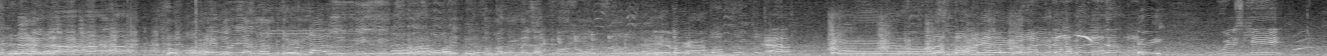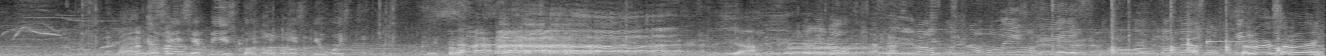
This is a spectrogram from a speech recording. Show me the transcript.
mujer, tu mujer lo está controlando te dice, por favor, estoy tomándome la foto. Para acá. Tres, dos, uno, mire. Ey, Whisky. Acá se dice pisco, no whisky, whisky. listo. Ya. Saluden, saluden.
